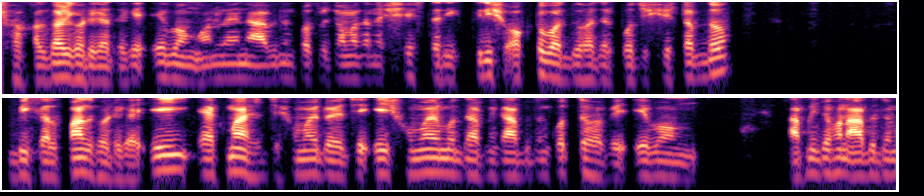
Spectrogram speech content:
সকাল দশ ঘটিকা থেকে এবং অনলাইনে আবেদনপত্র জমাদানের শেষ তারিখ তিরিশ অক্টোবর দু হাজার পঁচিশ খ্রিস্টাব্দ বিকাল পাঁচ ঘটিকায়। এই এক মাস যে সময় রয়েছে, এই সময়ের মধ্যে আপনাকে আবেদন করতে হবে এবং আপনি যখন আবেদন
